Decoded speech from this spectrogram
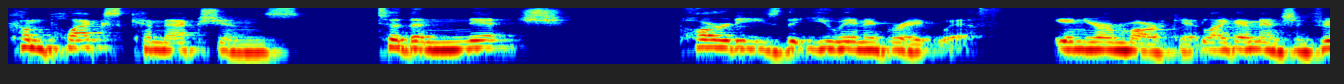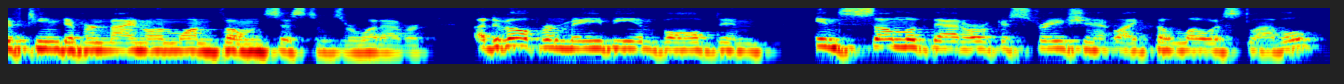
complex connections to the niche parties that you integrate with in your market like i mentioned 15 different 911 phone systems or whatever a developer may be involved in in some of that orchestration at like the lowest level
